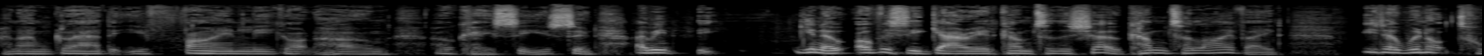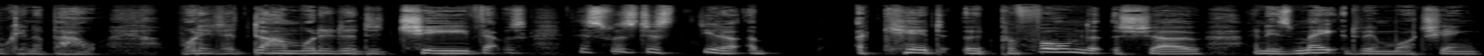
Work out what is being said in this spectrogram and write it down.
and I'm glad that you finally got home. Okay, see you soon. I mean, you know, obviously Gary had come to the show, come to Live Aid. You know, we're not talking about what it had done, what it had achieved. That was this was just you know a, a kid had performed at the show and his mate had been watching,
